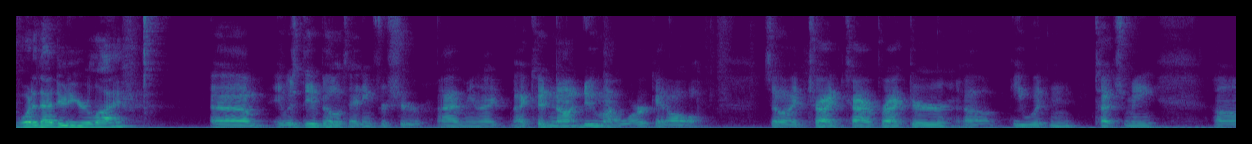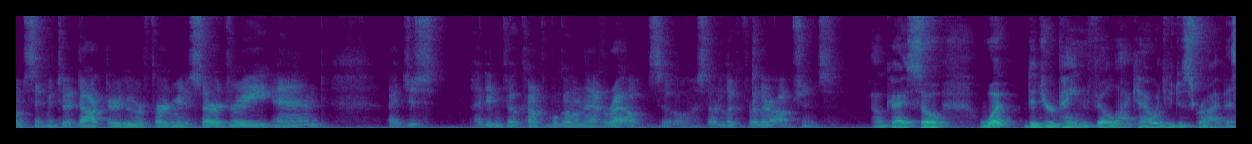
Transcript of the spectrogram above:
what did that do to your life? Um, it was debilitating for sure. I mean, I, I could not do my work at all. So I tried chiropractor. Uh, he wouldn't touch me. Um, sent me to a doctor who referred me to surgery, and I just I didn't feel comfortable going that route. So I started looking for other options. Okay, so what did your pain feel like? How would you describe it?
